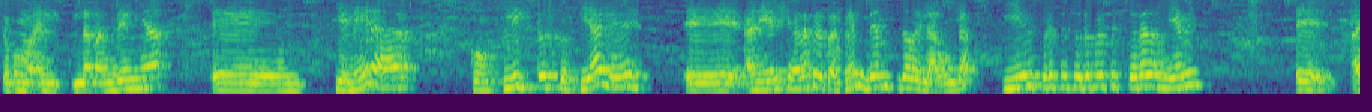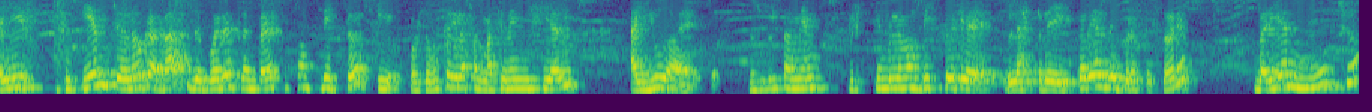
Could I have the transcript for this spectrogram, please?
como en la pandemia eh, genera conflictos sociales eh, a nivel general, pero también dentro del aula. Y el profesor o profesora también eh, ahí se siente o no capaz de poder enfrentar estos conflictos y por supuesto que la formación inicial ayuda a esto. Nosotros también, por ejemplo, hemos visto que las trayectorias de profesores varían mucho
